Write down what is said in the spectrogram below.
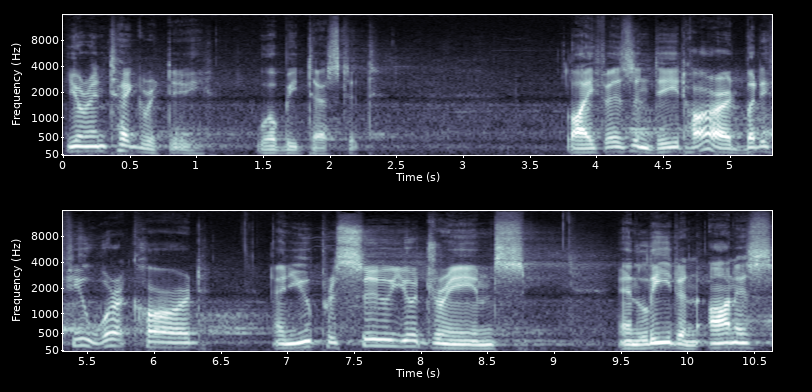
Your integrity will be tested. Life is indeed hard, but if you work hard and you pursue your dreams, and lead an honest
